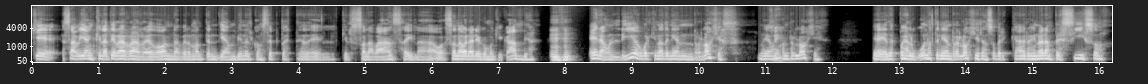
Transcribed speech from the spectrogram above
que sabían que la Tierra era redonda, pero no entendían bien el concepto este del que el sol avanza y la zona horaria como que cambia. Era un lío porque no tenían relojes no iban con relojes. Eh, después algunos tenían relojes y eran súper caros y no eran precisos.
